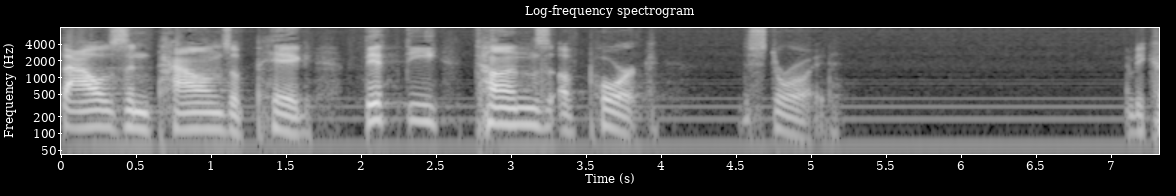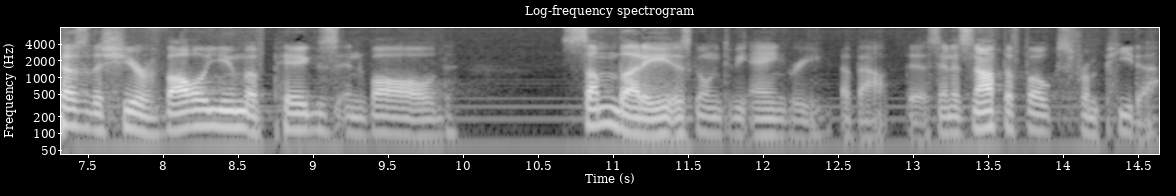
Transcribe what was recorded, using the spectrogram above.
thousand pounds of pig, 50 tons of pork destroyed. And because of the sheer volume of pigs involved, somebody is going to be angry about this. And it's not the folks from PETA.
